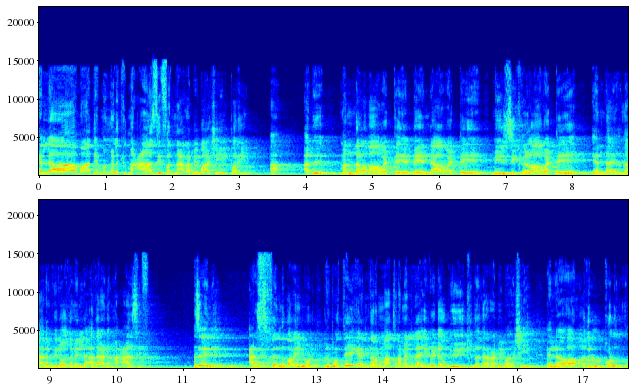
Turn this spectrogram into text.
എല്ലാ മാധ്യമങ്ങൾക്കും ആസിഫ് എന്ന അറബി ഭാഷയിൽ പറയും. ആ. അത് മന്ദളമാവട്ടെ ബേൻഡാവട്ടെ മ്യൂസിക്കുകളാവട്ടെ എന്തായിരുന്നാലും വിരോധമില്ല. അതാണ് ആസിഫ് മനസ്സിലായില്ലേ? അസ്ഫ് എന്ന് പറയുമ്പോൾ ഒരു പ്രത്യേക യന്ത്രം മാത്രമല്ല ഇവിടെ ഉപയോഗിക്കുന്നത് അറബി ഭാഷയിൽ. എല്ലാം അതിൽ ഉൾക്കൊള്ളുന്നു.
